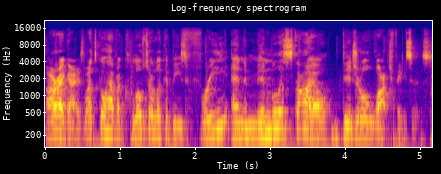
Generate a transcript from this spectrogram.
Alright guys, let's go have a closer look at these free and minimalist style digital watch faces.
